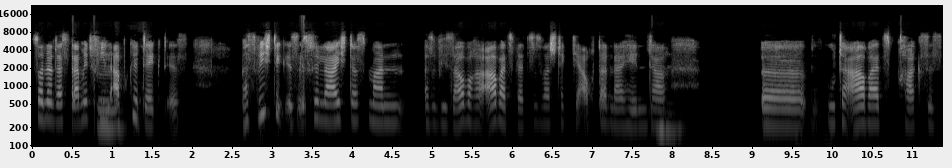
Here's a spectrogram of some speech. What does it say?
sondern dass damit viel mhm. abgedeckt ist. Was wichtig ist, ist vielleicht, dass man, also wie saubere Arbeitsplätze, was steckt ja auch dann dahinter, mhm. äh, gute Arbeitspraxis,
